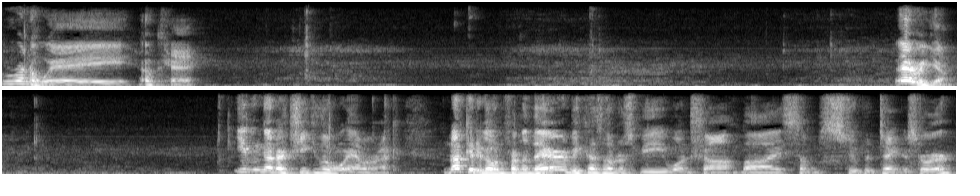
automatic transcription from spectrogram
run away. Okay. There we go. Even got a cheeky little ammo rack. I'm not going to go in front of there because I'll just be one shot by some stupid tank destroyer.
